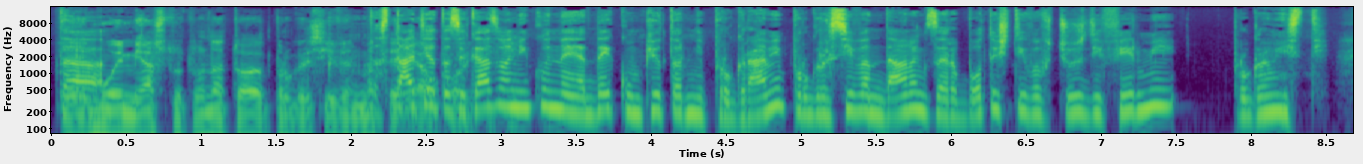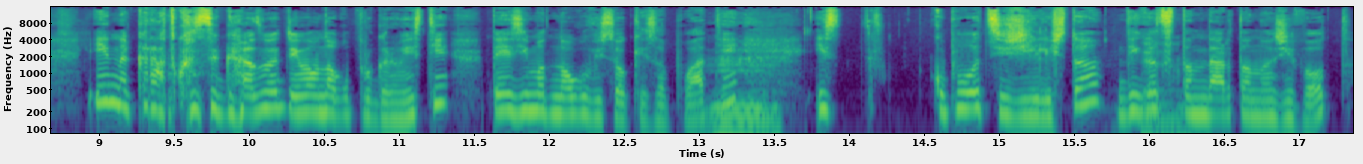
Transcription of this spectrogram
Та, е, му е мястото на този прогресивен материал. Статията се казва Никой не яде компютърни програми, прогресивен данък за работещи в чужди фирми, програмисти. И накратко се казва, че има много програмисти, те взимат много високи заплати mm-hmm. и купуват си жилища, дигат yeah. стандарта на живот.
